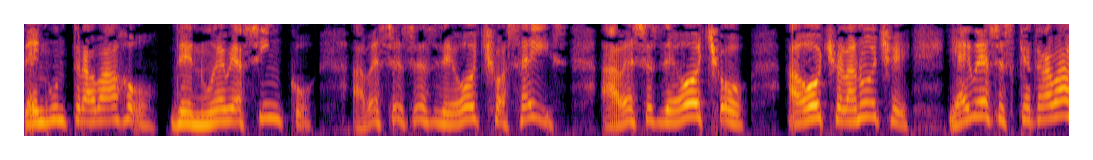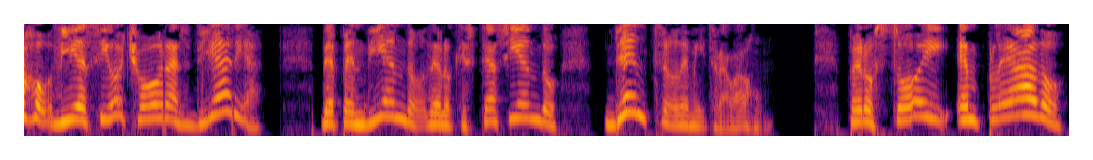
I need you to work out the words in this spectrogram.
tengo un trabajo de nueve a cinco, a veces es de ocho a seis, a veces de ocho a ocho de la noche, y hay veces que trabajo dieciocho horas diarias dependiendo de lo que esté haciendo dentro de mi trabajo. Pero estoy empleado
